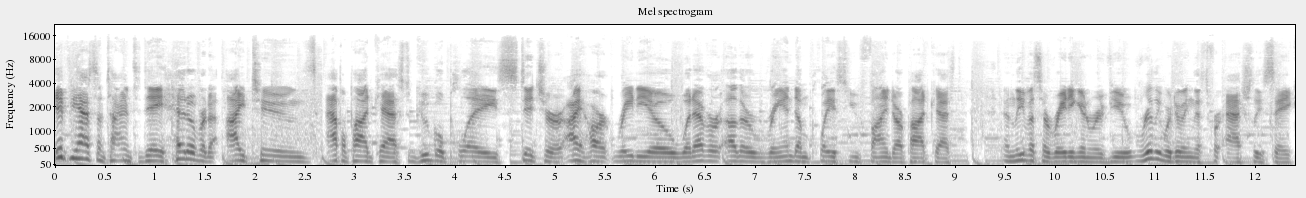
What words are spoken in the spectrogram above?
If you have some time today, head over to iTunes, Apple Podcast, Google Play, Stitcher, iHeartRadio, whatever other random place you find our podcast, and leave us a rating and review. Really, we're doing this for Ashley's sake.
